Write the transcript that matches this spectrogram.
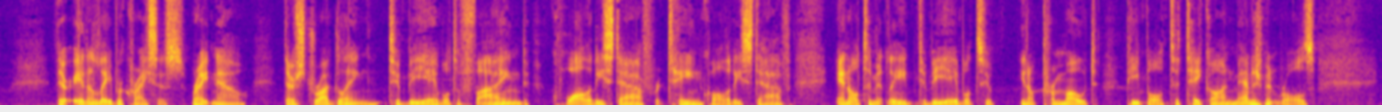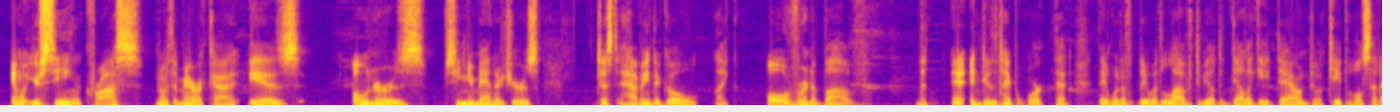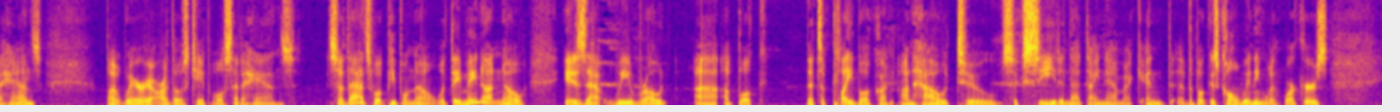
they're in a labor crisis right now. They're struggling to be able to find quality staff, retain quality staff, and ultimately to be able to, you know, promote people to take on management roles. And what you're seeing across North America is owners, senior managers just having to go like over and above the, and, and do the type of work that they would have they would love to be able to delegate down to a capable set of hands but where are those capable set of hands? So that's what people know. What they may not know is that we wrote uh, a book that's a playbook on, on how to succeed in that dynamic. And the book is called Winning with Workers.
